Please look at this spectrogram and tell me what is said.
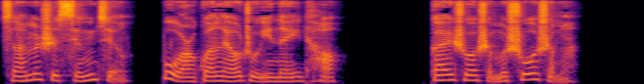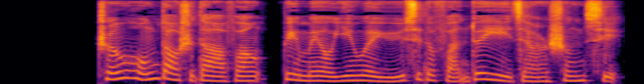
咱们是刑警，不玩官僚主义那一套，该说什么说什么。陈红倒是大方，并没有因为于西的反对意见而生气。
